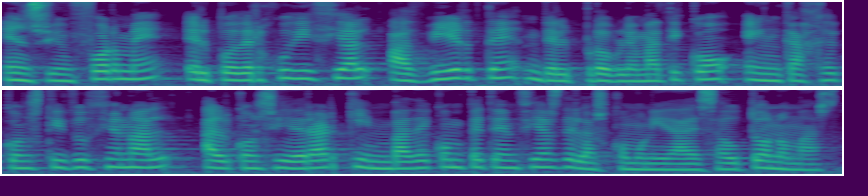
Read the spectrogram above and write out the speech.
En su informe, el Poder Judicial advierte del problemático encaje constitucional al considerar que invade competencias de las comunidades autónomas.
